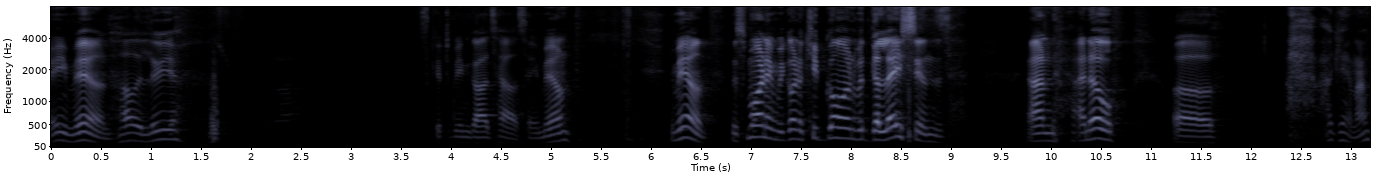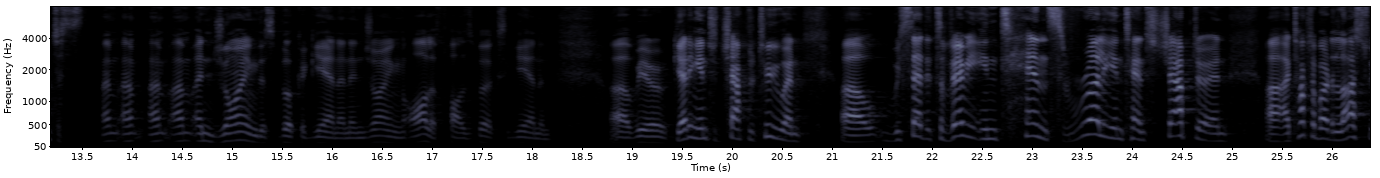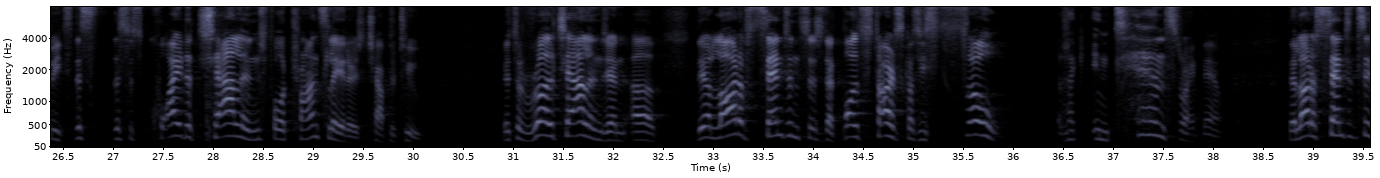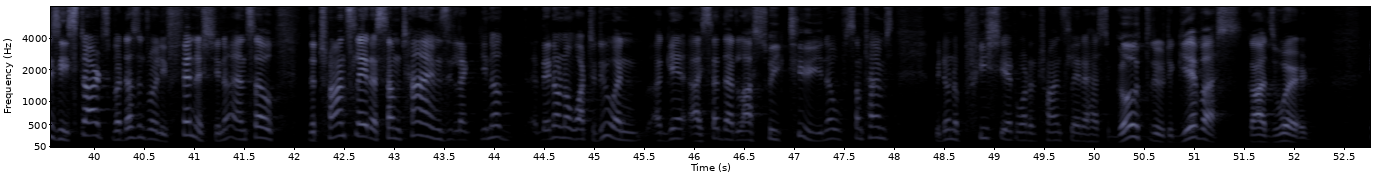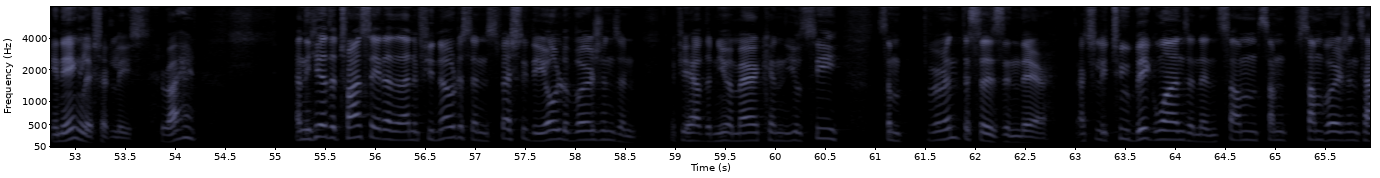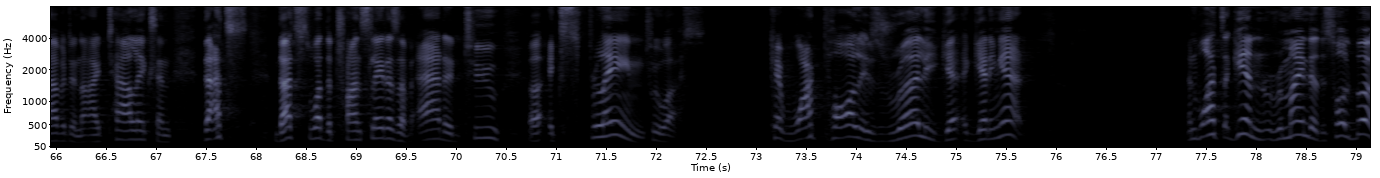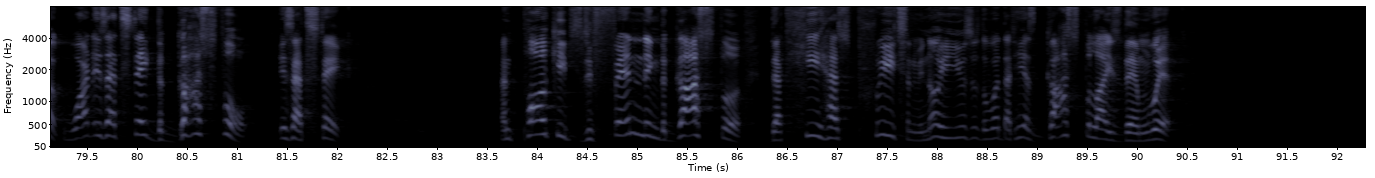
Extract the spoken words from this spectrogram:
Amen. Hallelujah. It's good to be in God's house. Amen. Amen. This morning we're going to keep going with Galatians. And I know, uh, again, I'm just, I'm, I'm, I'm, enjoying this book again and enjoying all of Paul's books again. And uh, we're getting into chapter two, and uh, we said it's a very intense, really intense chapter. And uh, I talked about it last week. This, this is quite a challenge for translators, chapter 2. It's a real challenge, and uh, there are a lot of sentences that Paul starts because he's so like intense right now. There are a lot of sentences he starts but doesn't really finish, you know. And so the translator sometimes, like, you know, they don't know what to do. And again, I said that last week too. You know, sometimes we don't appreciate what a translator has to go through to give us God's word, in English at least, right? And here the translator, and if you notice, and especially the older versions, and if you have the New American, you'll see some parentheses in there. Actually, two big ones, and then some, some, some versions have it in italics, and that's, that's what the translators have added to uh, explain to us. Okay, what Paul is really get, getting at. And what's, again, reminder, this whole book, what is at stake? The gospel is at stake. And Paul keeps defending the gospel that he has preached. And we know he uses the word that he has gospelized them with.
